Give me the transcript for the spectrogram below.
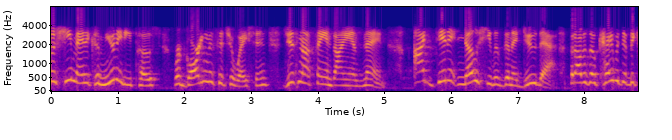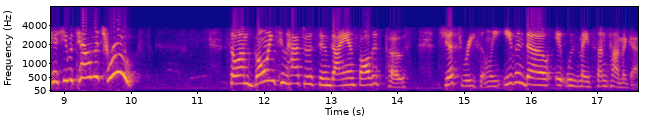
So she made a community post regarding the situation, just not saying Diane's name. I didn't know she was going to do that, but I was okay with it because she was telling the truth. So I'm going to have to assume Diane saw this post just recently, even though it was made some time ago.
